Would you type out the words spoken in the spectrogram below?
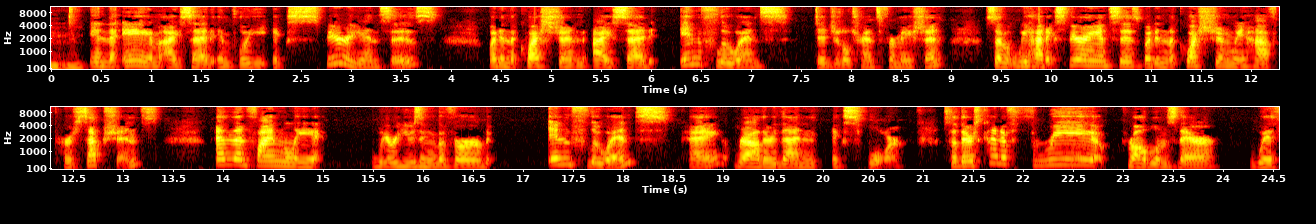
Mm-hmm. In the aim, I said employee experiences. But in the question, I said influence digital transformation. So we had experiences, but in the question, we have perceptions. And then finally, we're using the verb influence, okay, rather than explore. So there's kind of three problems there with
